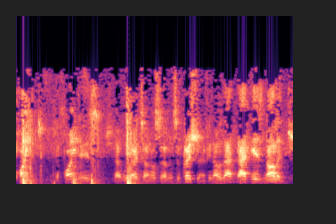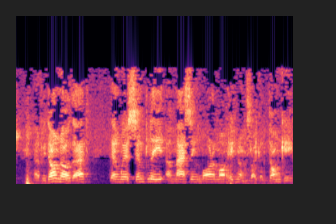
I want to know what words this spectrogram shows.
point. The point is that we are eternal servants of Krishna. If you know that, that is knowledge. And if we don't know that, then we're simply amassing more and more ignorance, like a donkey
